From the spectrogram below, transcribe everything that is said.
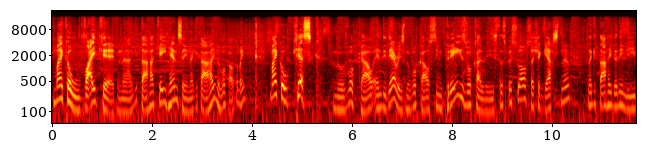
Michael Weickert na guitarra, Kay Hansen na guitarra e no vocal também, Michael Kisk no vocal, Andy Darius no vocal, sim, três vocalistas, pessoal, Sasha Gerstner na guitarra e Danny Lee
